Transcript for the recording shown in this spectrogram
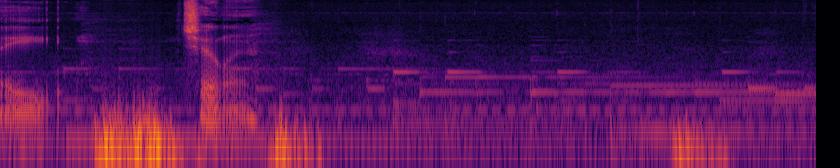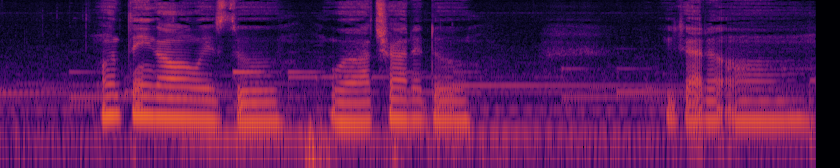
They chilling. One thing I always do, well, I try to do. You gotta um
